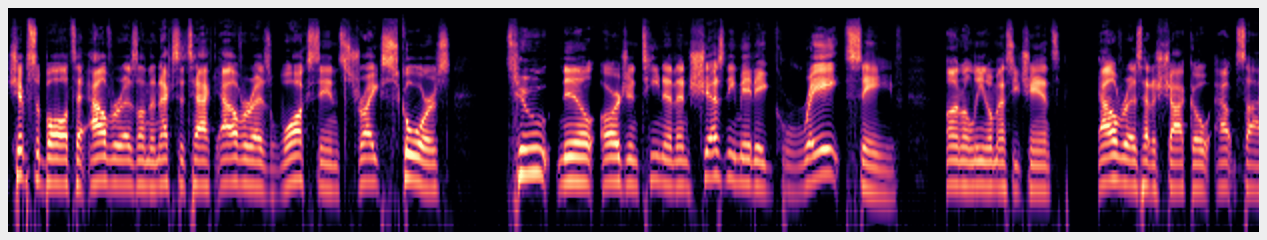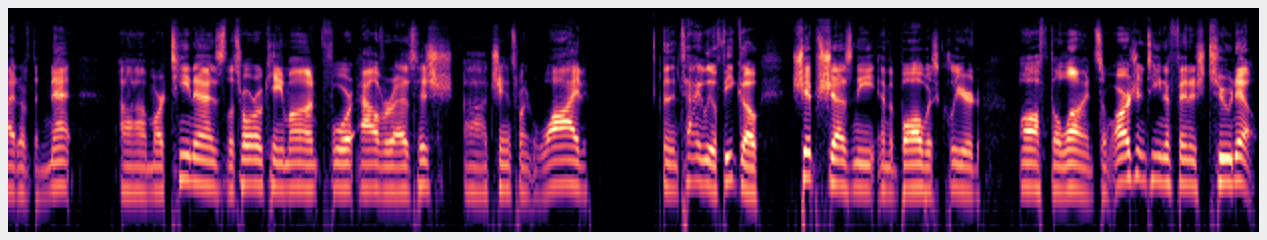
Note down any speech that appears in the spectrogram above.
Chips the ball to Alvarez on the next attack. Alvarez walks in, strikes, scores. 2 0 Argentina. Then Szczesny made a great save on a Lionel Messi chance. Alvarez had a shot go outside of the net. Uh, Martinez, Lautaro came on for Alvarez. His uh, chance went wide. And then Tagliafico chipped Szczesny, and the ball was cleared off the line. So Argentina finished 2 0.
